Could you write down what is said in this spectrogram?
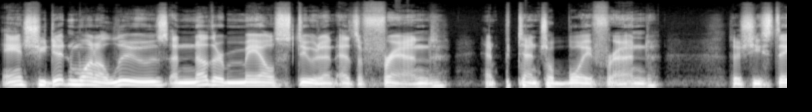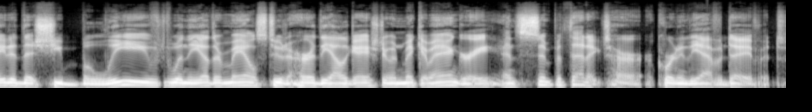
And she didn't want to lose another male student as a friend and potential boyfriend. So she stated that she believed when the other male student heard the allegation, it would make him angry and sympathetic to her, according to the affidavit.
